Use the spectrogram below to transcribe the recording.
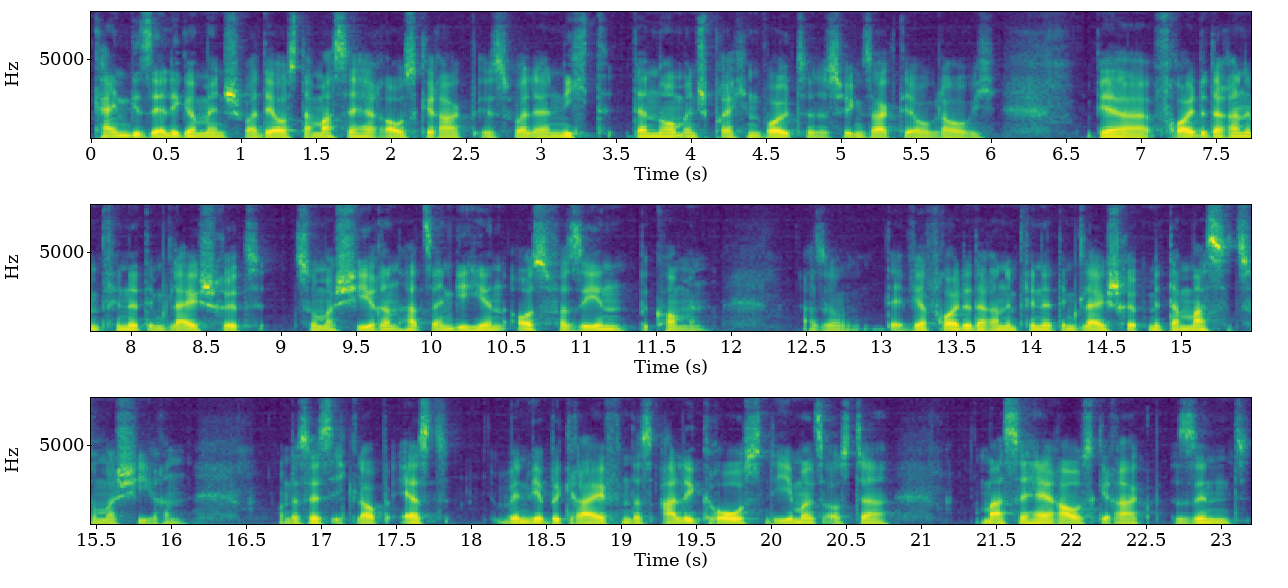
kein geselliger Mensch war, der aus der Masse herausgeragt ist, weil er nicht der Norm entsprechen wollte. Deswegen sagt er auch, glaube ich, wer Freude daran empfindet, im Gleichschritt zu marschieren, hat sein Gehirn aus Versehen bekommen. Also der, wer Freude daran empfindet, im Gleichschritt mit der Masse zu marschieren. Und das heißt, ich glaube, erst wenn wir begreifen, dass alle Großen, die jemals aus der Masse herausgeragt sind,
